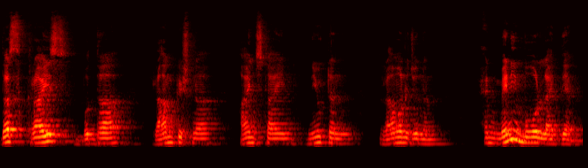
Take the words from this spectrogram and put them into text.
Thus, Christ, Buddha, Ramakrishna, Einstein, Newton, Ramanujan, and many more like them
